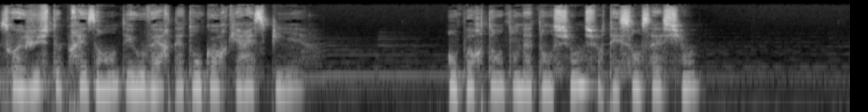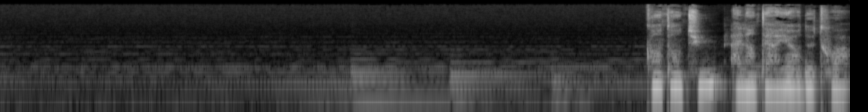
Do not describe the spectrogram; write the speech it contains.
Sois juste présente et ouverte à ton corps qui respire, en portant ton attention sur tes sensations. Qu'entends-tu à l'intérieur de toi?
